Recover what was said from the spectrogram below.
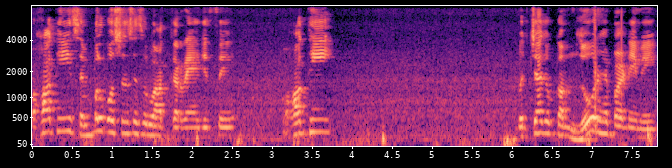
बहुत ही सिंपल क्वेश्चन से शुरुआत कर रहे हैं, जिससे बहुत ही बच्चा जो कमज़ोर है पढ़ने में,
